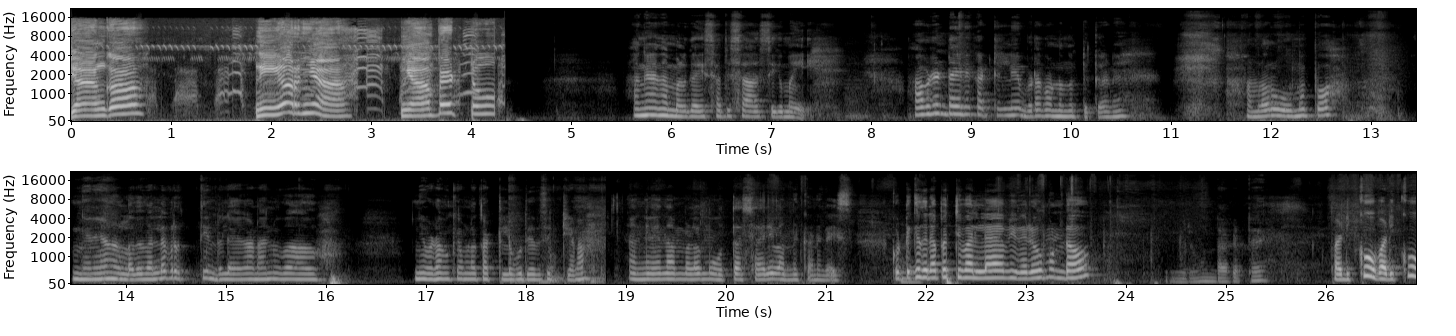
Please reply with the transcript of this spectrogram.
ജാങ്കോ നീ അറിഞ്ഞ? ഞാൻ പെട്ടു. അങ്ങനെ നമ്മൾ ഗൈസ് അതിസാഹസികമായി അവിടെ ഉണ്ടായിരുന്ന കട്ടിലിനെ ഇവിടെ കൊണ്ടുവന്നിട്ടിക്കാണ് നമ്മളെ റൂം ഇപ്പോൾ ഇങ്ങനെയാണുള്ളത്. നല്ല വൃത്തി ഉണ്ടല്ലേ കാണാൻ? വാവ് ഇനി ഇവിടെ നമുക്ക് നമ്മളെ കട്ടിൽ പുതിയത് സെറ്റ് ചെയ്യണം. അങ്ങനെ നമ്മൾ മൂത്തസാരി വന്നിക്കാണ് ഗൈസ് കുട്ടിക്ക് ഇതിനെപ്പറ്റി വല്ല വിവരവും ഉണ്ടോ പഠിക്കൂ പഠിക്കൂ.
